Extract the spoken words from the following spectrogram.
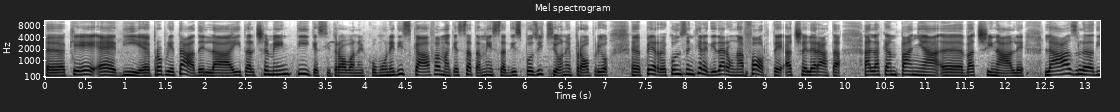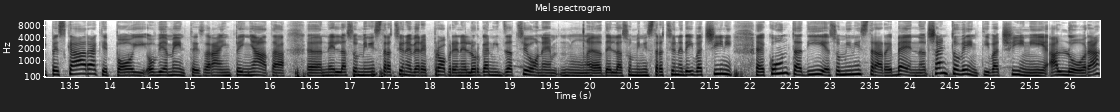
eh, che è di eh, proprietà della Italcementi che si trova nel comune di Scafa ma che è stata messa a disposizione proprio eh, per consentire di dare una forte accelerata alla campagna eh, vaccinale. La ASL di Pescara che poi ovviamente sarà impegnata eh, nella somministrazione vera e propria, nell'organizzazione mm, eh, della somministrazione dei vaccini eh, conta di somministrare ben 120 vaccini all'ora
